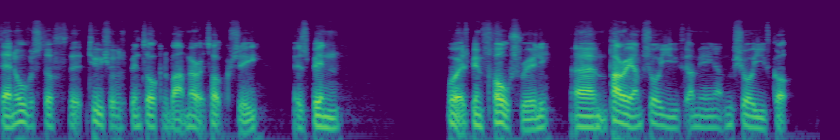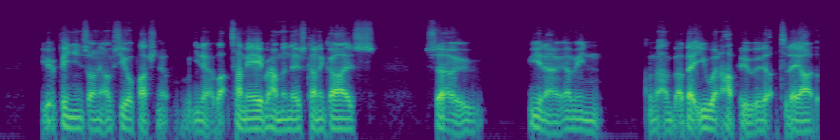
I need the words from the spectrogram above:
then all the stuff that Tuchel's been talking about meritocracy has been well, it's been false really. Um, Paree, I'm sure you've I mean I'm sure you've got your opinions on it. Obviously you're passionate, you know, about Tammy Abraham and those kind of guys. So, you know, I mean I, I bet you weren't happy with that today either.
